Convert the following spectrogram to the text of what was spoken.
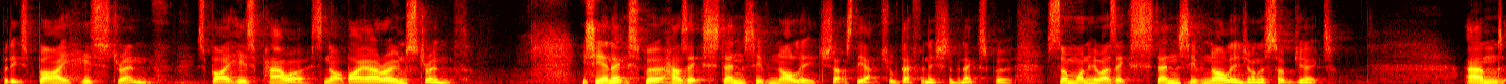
but it's by His strength, it's by His power, it's not by our own strength. You see, an expert has extensive knowledge. That's the actual definition of an expert. Someone who has extensive knowledge on a subject. And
